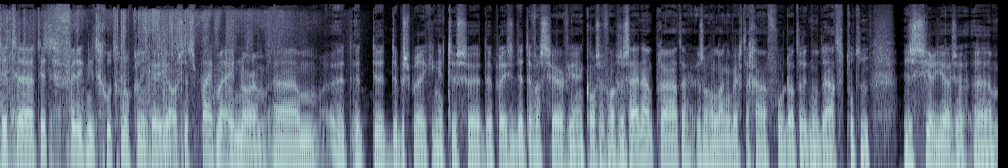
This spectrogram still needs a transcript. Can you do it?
Dit, uh, dit vind ik niet goed genoeg klinken, Joost. Het spijt me enorm. Um, het, het, de, de besprekingen tussen de presidenten van Servië en Kosovo. Ze zijn aan het praten. Er is nog een lange weg te gaan voordat er inderdaad tot een, serieuze um,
